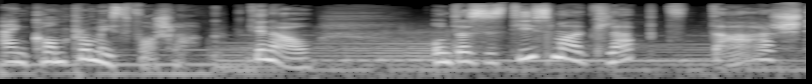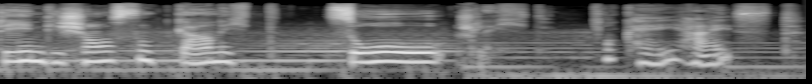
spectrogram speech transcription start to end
Ein Kompromissvorschlag. Genau. Und dass es diesmal klappt, da stehen die Chancen gar nicht so schlecht. Okay, heißt?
